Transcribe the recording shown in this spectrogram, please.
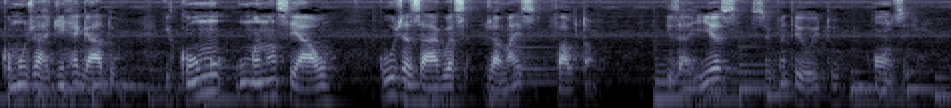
como um jardim regado e como um manancial cujas águas jamais faltam. Isaías 58, 11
